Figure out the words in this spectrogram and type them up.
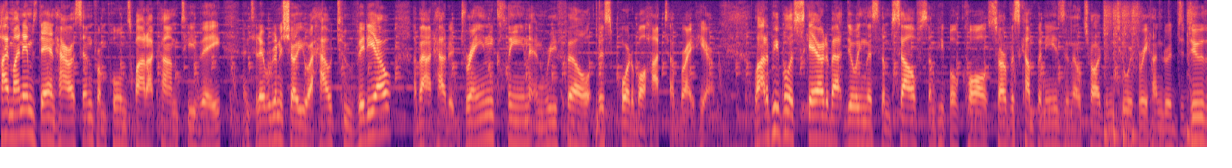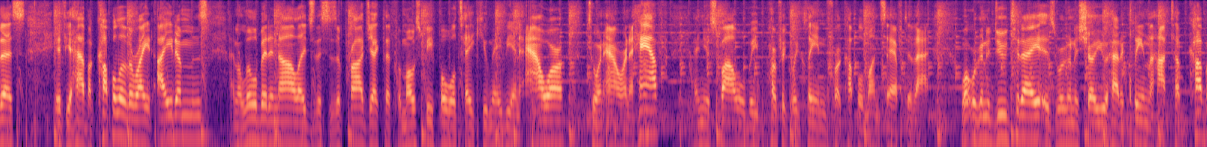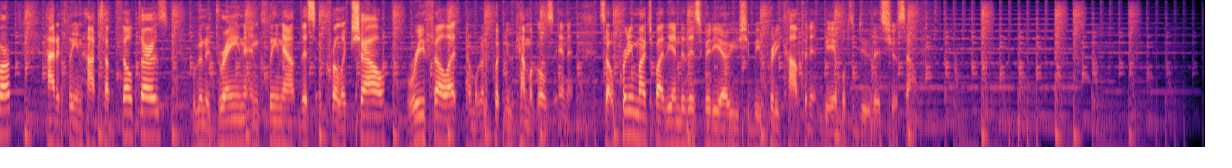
Hi, my name is Dan Harrison from poolandspa.com TV, and today we're going to show you a how-to video about how to drain, clean, and refill this portable hot tub right here. A lot of people are scared about doing this themselves. Some people call service companies and they'll charge them two or three hundred to do this. If you have a couple of the right items and a little bit of knowledge, this is a project that for most people will take you maybe an hour to an hour and a half, and your spa will be perfectly clean for a couple months after that. What we're gonna do today is we're gonna show you how to clean the hot tub cover, how to clean hot tub filters, we're gonna drain and clean out this acrylic shell, refill it, and we're gonna put new chemicals in it. So pretty much by the end of this video, you should be pretty confident and be able to do this yourself.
